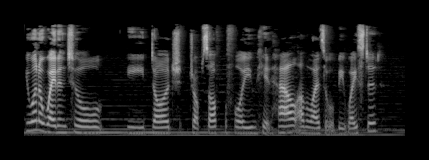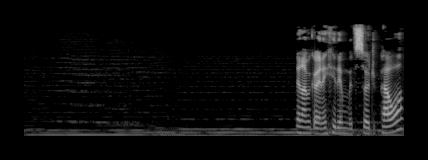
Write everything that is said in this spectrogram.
You want to wait until the dodge drops off before you hit Howl, otherwise it will be wasted. Then I'm going to hit him with Surge of Power.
